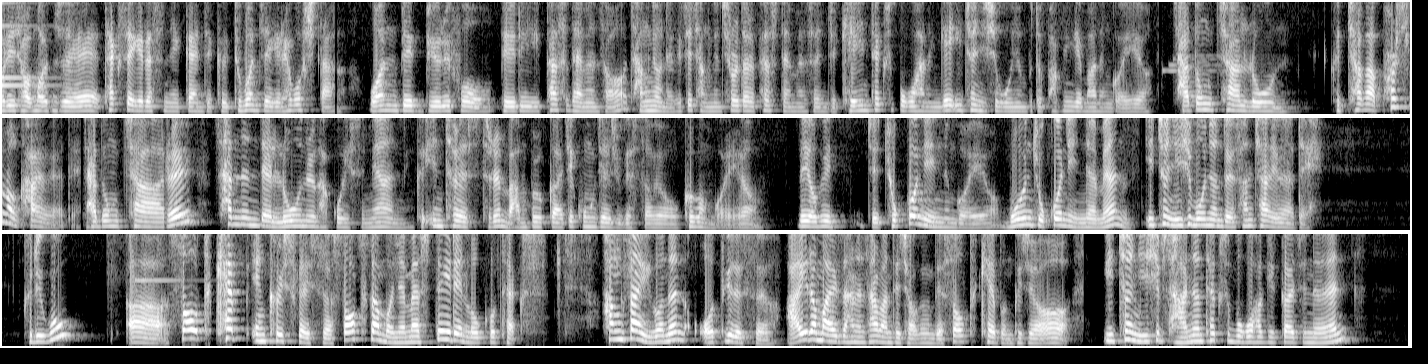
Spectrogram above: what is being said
우리 저번 주에 텍스 얘기를 했으니까 이제 그 두 번째 얘기를 해봅시다. One Big Beautiful Bill이 패스되면서 작년에 그치 작년 7월달에 패스되면서 이제 개인 텍스 보고 하는 게 2025년부터 바뀐 게 많은 거예요. 자동차 론 그 차가 퍼스널 카여야 돼. 자동차를 샀는데 론을 갖고 있으면 그 인터레스트를 만 불까지 공제해 주겠어요. 그건 거예요. 근데 여기 이제 조건이 있는 거예요. 뭔 조건이 있냐면 2025년도에 산 차여야 돼. 그리고 아, salt cap increase가 있어요. salt가 뭐냐면 state and local tax. 항상 이거는 어떻게 됐어요? 아이러마이즈 하는 사람한테 적용돼. salt cap은 그죠? 2024년 텍스 보고 하기까지는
